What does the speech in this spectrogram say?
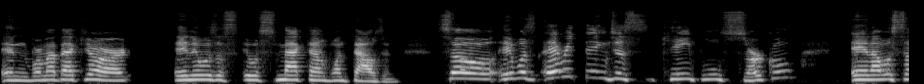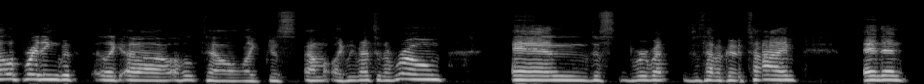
and where my backyard, and it was a it was SmackDown 1000. So it was everything just came full circle and I was celebrating with like at a hotel, like just um like we rented the room and just we went just have a good time, and then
